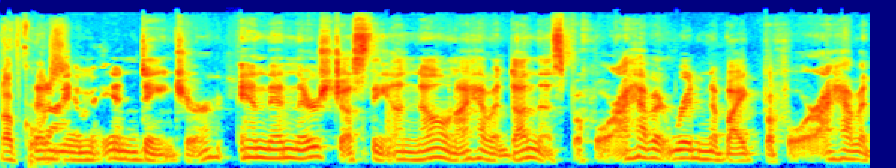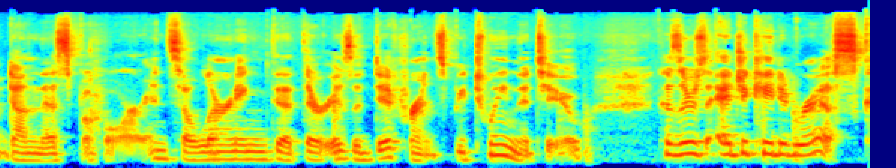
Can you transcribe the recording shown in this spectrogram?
of course. that I am in danger. And then there's just the unknown. I haven't done this before. I haven't ridden a bike before. I haven't done this before. And so learning that there is a difference between the two, because there's educated risk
